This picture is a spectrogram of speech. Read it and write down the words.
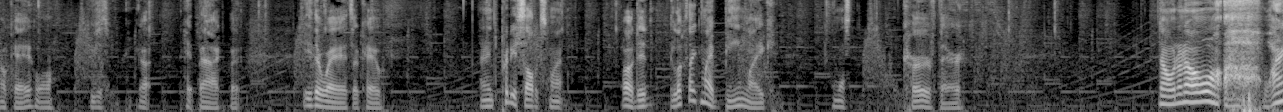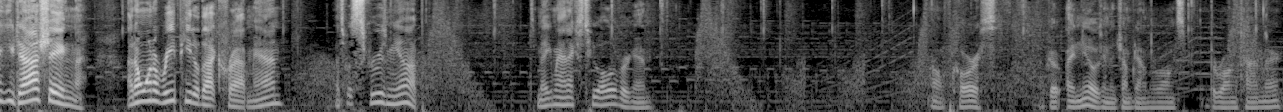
Okay, well, he just got hit back, but either way, it's okay. I mean, it's pretty self-explanatory. Oh, did it looked like my beam, like, almost curved there. No, no, no! Oh, why aren't you dashing? I don't want to repeat of that crap, man. That's what screws me up. It's Mega Man X2 all over again. Oh, of course. I knew I was going to jump down the wrong the wrong time there.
